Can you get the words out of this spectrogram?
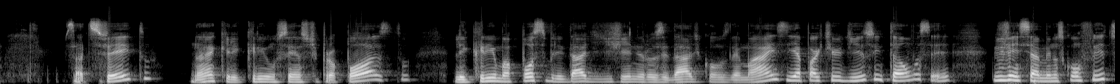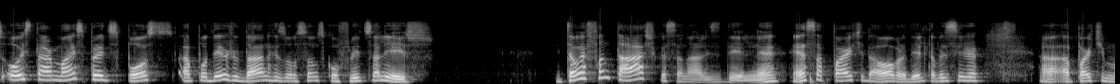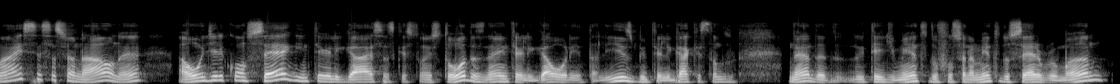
satisfeito, né, que ele cria um senso de propósito, ele cria uma possibilidade de generosidade com os demais e a partir disso, então, você vivenciar menos conflitos ou estar mais predisposto a poder ajudar na resolução dos conflitos alheios. Então é fantástico essa análise dele, né? Essa parte da obra dele talvez seja a, a parte mais sensacional, né? Aonde ele consegue interligar essas questões todas, né, interligar o orientalismo, interligar a questão do, né, do, do entendimento do funcionamento do cérebro humano,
